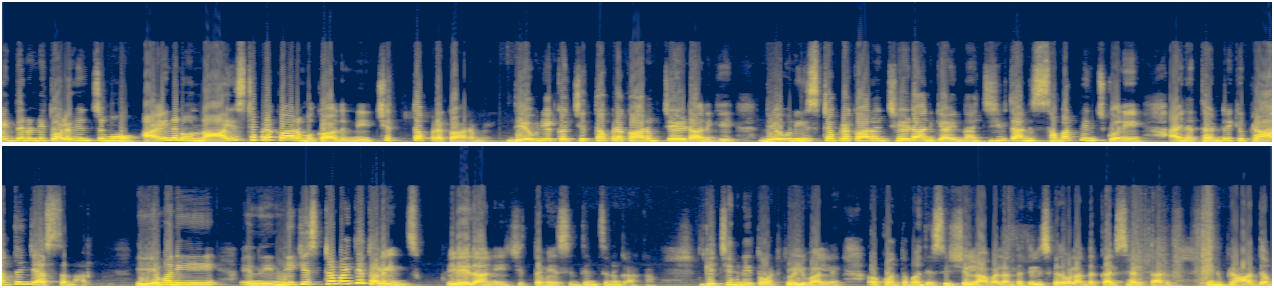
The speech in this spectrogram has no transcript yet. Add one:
ఇద్దరు నుండి తొలగించుము. ఆయనను నా ఇష్ట ప్రకారము కాదు నీ చిత్త ప్రకారమే. దేవుని యొక్క చిత్త ప్రకారం చేయడానికి దేవుని ఇష్ట ప్రకారం చేయడానికి ఆయన నా జీవితాన్ని సమర్పించుకొని ఆయన తండ్రికి ప్రార్థన చేస్తున్నారు. ఏమని? నీకు ఇష్టమైతే తొలగించు లేదా నీ చిత్తమే సిద్ధించను గాక గెచ్చమని తోటకి వెళ్ళి వాళ్ళని కొంతమంది శిష్యులు వాళ్ళంతా తెలుసు కదా వాళ్ళందరూ కలిసి వెళ్తారు. నేను ప్రార్థన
